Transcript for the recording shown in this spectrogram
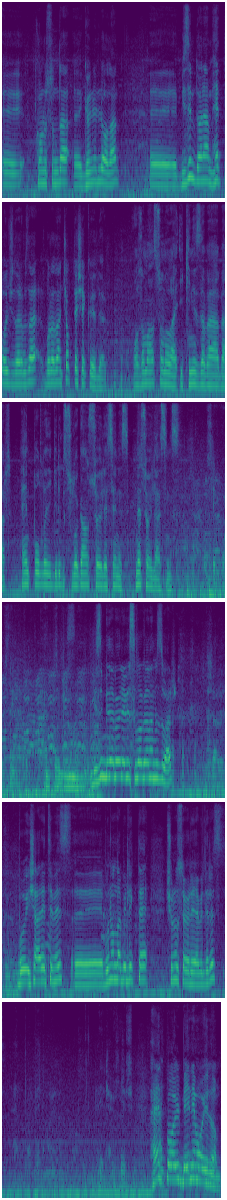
e, konusunda e, gönüllü olan e, bizim dönem handbolcularımıza buradan çok teşekkür ediyorum. O zaman son olarak ikinizle beraber handbolla ilgili bir slogan söyleseniz ne söylersiniz? Handball benim. Bizim bir de böyle bir sloganımız var. Bu işaretimiz. e, bununla birlikte şunu söyleyebiliriz. Handball benim oyunum.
